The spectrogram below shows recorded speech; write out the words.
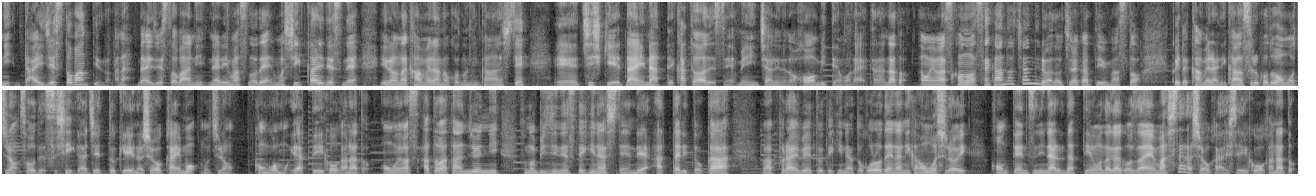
にダイジェスト版っていうのかな？ダイジェスト版になりますので、もうしっかりですね、いろんなカメラのことに関して、えー、知識得たいなって方はですね、メインチャンネルの方を見てもらえたらなと思います。このセカンドチャンネルはどちらかと言いますと、こういったカメラに関することももちろんそうですし、ガジェット系の紹介ももちろん今後もやっていこうかなと思います。あとは単純にそのビジネス的な視点であったりとか、まあ、プライベート的なところで何か面白いコンテンツになるなっていうものがございましたら紹介していこうかなと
